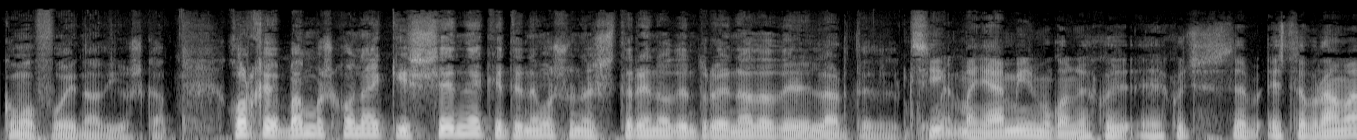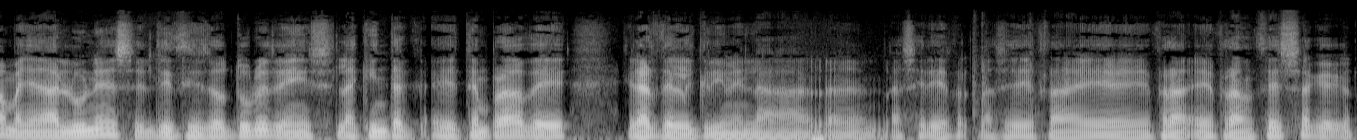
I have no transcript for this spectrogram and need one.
como fue Nadiuska. Jorge, vamos con AXN, que tenemos un estreno dentro de nada del arte del Sí, mañana mismo, cuando escuches este, este, programa, mañana lunes, el 16 de octubre, tenéis la quinta eh, temporada de El arte del crimen, la, serie, la serie eh, francesa que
